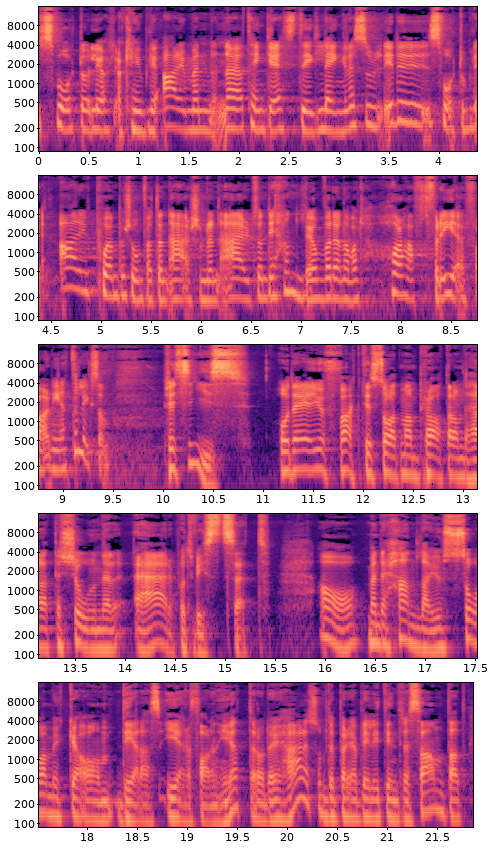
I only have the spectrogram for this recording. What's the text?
svårt att, jag kan ju bli arg men när jag tänker ett steg längre så är det svårt att bli arg på en person för att den är som den är utan det handlar ju om vad den har, varit, har haft för erfarenheter liksom. Precis. Och det är ju faktiskt så att man pratar om det här att personer är på ett visst sätt. Ja, men det handlar ju så mycket om deras erfarenheter och det är här som det börjar bli lite intressant att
